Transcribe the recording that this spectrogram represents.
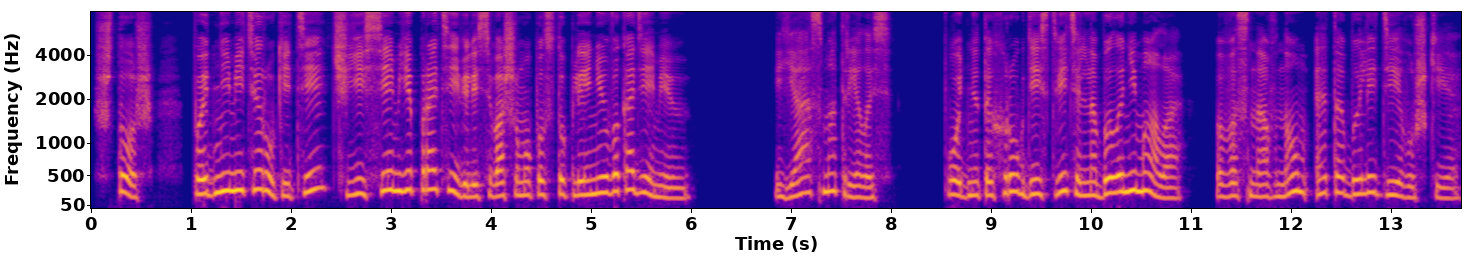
Что ж, поднимите руки те, чьи семьи противились вашему поступлению в академию. Я осмотрелась. Поднятых рук действительно было немало. В основном это были девушки.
